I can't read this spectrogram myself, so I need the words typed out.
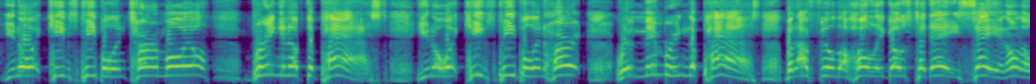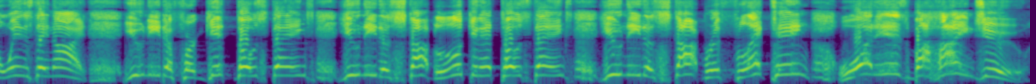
You know what keeps people in turmoil? Bringing up the past. You know what keeps people in hurt? Remembering the past. But I feel the Holy Ghost today saying on a Wednesday night, you need to forget those things. You need to stop looking at those things. You need to stop reflecting what is behind you.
